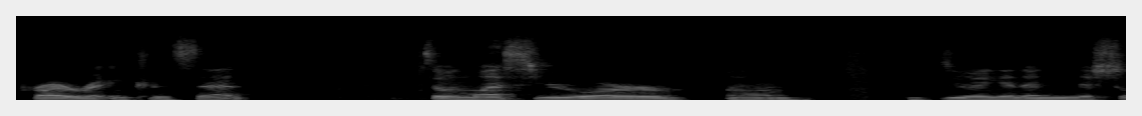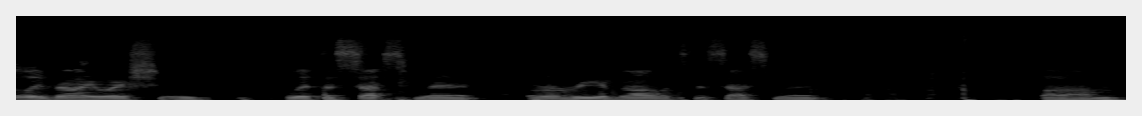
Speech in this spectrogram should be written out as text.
prior written consent. So unless you are um, doing an initial evaluation with assessment or a reeval with assessment, um,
